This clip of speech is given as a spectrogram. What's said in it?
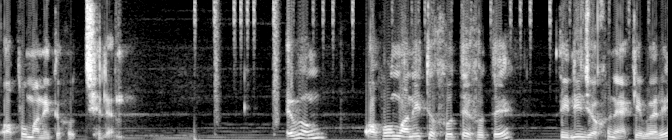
অপমানিত হচ্ছিলেন এবং অপমানিত হতে হতে তিনি যখন একেবারে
